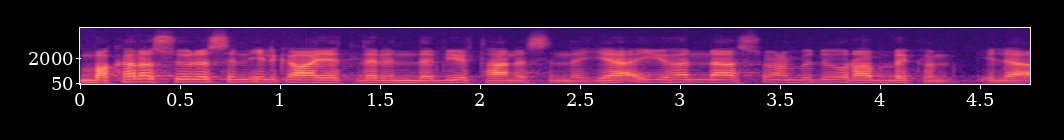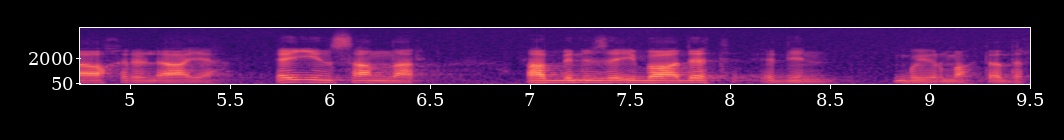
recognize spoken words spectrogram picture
Bakara suresinin ilk ayetlerinde bir tanesinde Ya eyyühen nâsu'budu rabbekum ila ahiril ayet. Ey insanlar Rabbinize ibadet edin buyurmaktadır.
